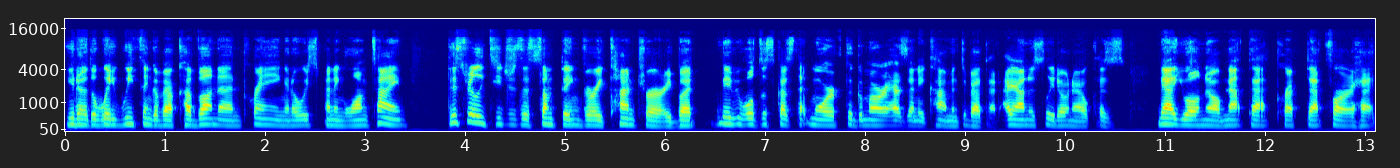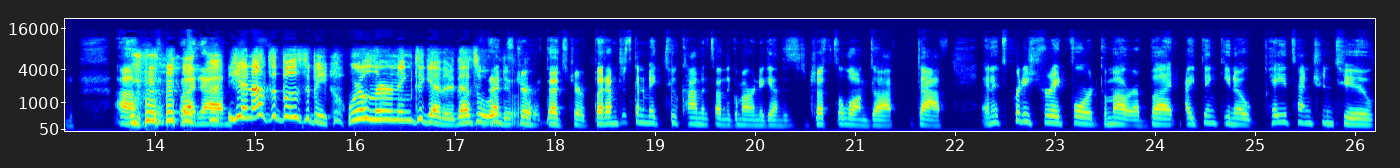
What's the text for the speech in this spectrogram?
you know, the way we think about kavana and praying and always spending a long time, this really teaches us something very contrary. But maybe we'll discuss that more if the Gemara has any comment about that. I honestly don't know because now you all know I'm not that prepped that far ahead. Um, but um, you're not supposed to be. We're learning together. That's what that's we're doing. true. That's true. But I'm just going to make two comments on the Gemara. And again, this is just a long dot, dot, and it's pretty straightforward Gemara. But I think you know, pay attention to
